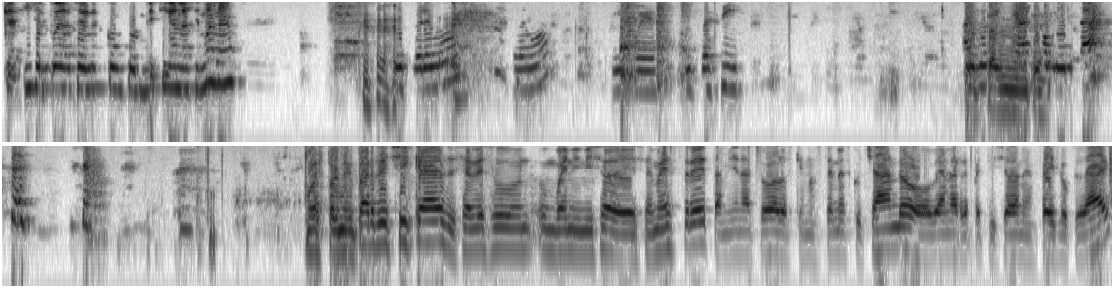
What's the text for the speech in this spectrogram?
que así se pueda hacer conforme sigan las semanas. esperemos, esperemos. Y pues, y pues sí. Totalmente. Pues por mi parte, chicas, desearles un, un, buen inicio de semestre, también a todos los que nos estén escuchando o vean la repetición en Facebook Live.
